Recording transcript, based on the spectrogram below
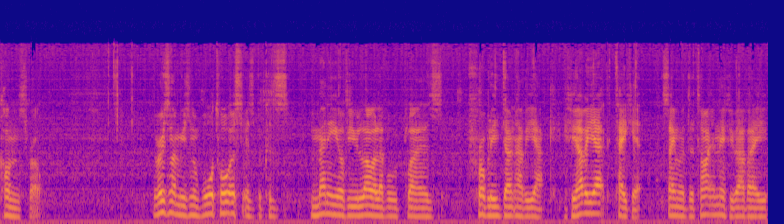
con scroll. The reason I'm using the war tortoise is because many of you lower level players probably don't have a yak. If you have a yak, take it. Same with the Titan, if you have a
